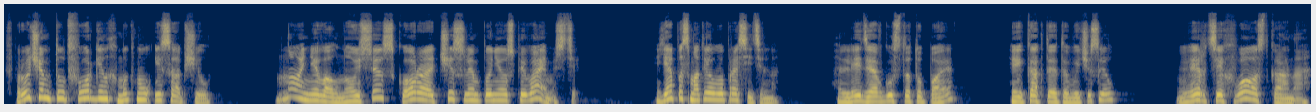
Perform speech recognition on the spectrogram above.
Впрочем, тут Форгин хмыкнул и сообщил. «Но не волнуйся, скоро отчислим по неуспеваемости». Я посмотрел вопросительно. «Леди Августа тупая? И как ты это вычислил?» «Вертихвостка она»,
